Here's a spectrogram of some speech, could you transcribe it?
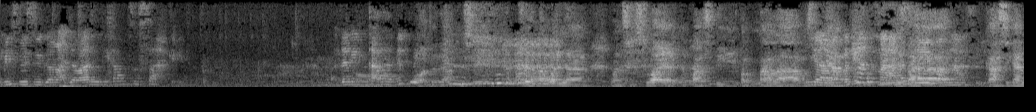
bisnis juga nggak jalan jadi kan susah kayak gitu. Dari Kak Radit nih. Oh, dari aku sih yang namanya mahasiswa ya, ya pasti pernah lah maksudnya sih. kita sih, pernah sih. kasih kan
